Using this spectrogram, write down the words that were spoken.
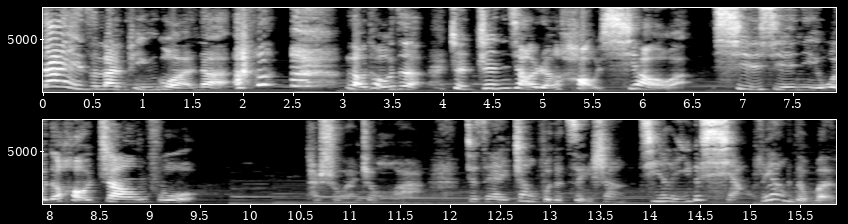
袋子烂苹果呢。老头子，这真叫人好笑啊！谢谢你，我的好丈夫。她说完这话，就在丈夫的嘴上接了一个响亮的吻。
